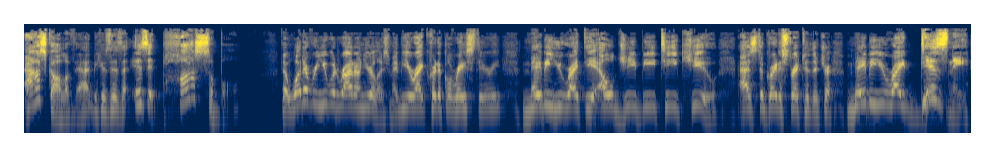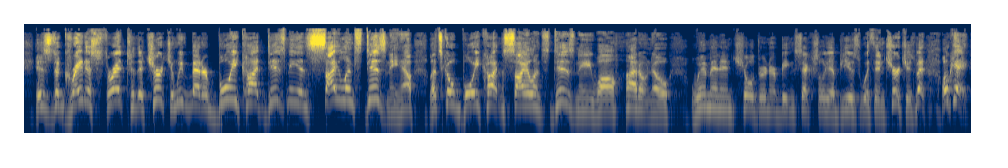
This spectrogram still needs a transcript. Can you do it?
ask all of that because is, is it possible that whatever you would write on your list, maybe you write critical race theory, maybe you write the LGBTQ as the greatest threat to the church, maybe you write Disney is the greatest threat to the church and we better boycott Disney and silence Disney. Now, let's go boycott and silence Disney while, I don't know, women and children are being sexually abused within churches. But okay,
